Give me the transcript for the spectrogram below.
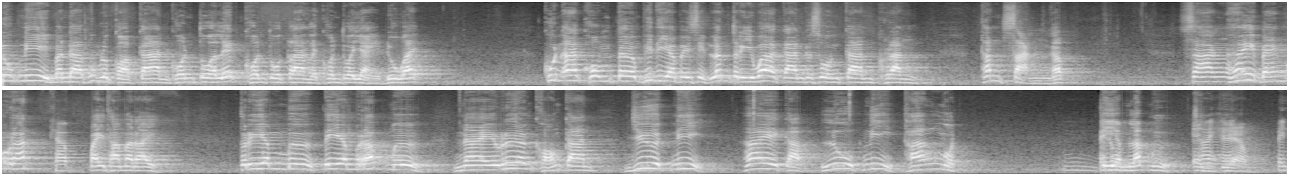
ลูกหนี้บรรดาผู้ประกอบการ คนตัวเล็ก คนตัวกลางและคนตัวใหญ่ดูไว้ คุณอาคมเติมพิทยาไปสิทธิ์รัฐมนตรีว่าการกระทรวงการคลังท่านสั่งครับ สั่งให้แบงก์รัฐครับ ไปทำอะไร เตรียมมือเตรียมรับมือในเรื่องของการยืดหนี้ให้กับลูกหนี้ทั้งหมด เตรียมรับมือ ใช่ NPL ฮะ เป็น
